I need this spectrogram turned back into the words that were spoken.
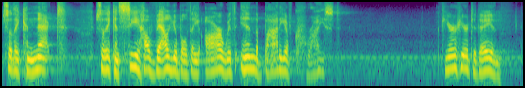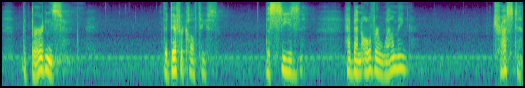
so they connect so they can see how valuable they are within the body of Christ. If you're here today and the burdens, the difficulties, the season have been overwhelming, trust Him.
